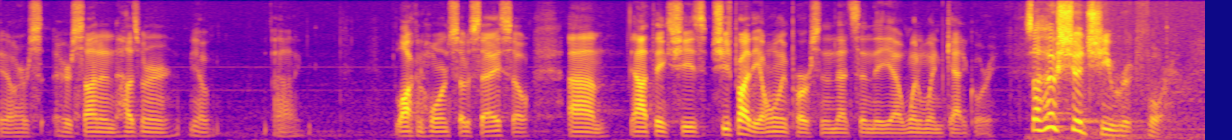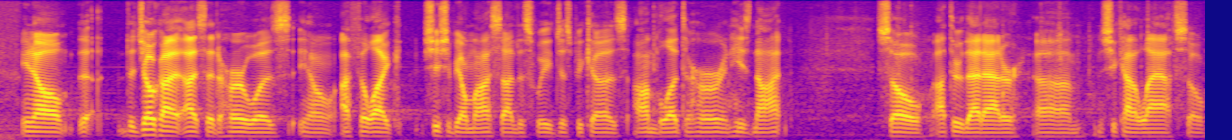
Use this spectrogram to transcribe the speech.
you know, her her son and husband are you know, uh, locking horns, so to say. So, um, I think she's she's probably the only person that's in the uh, win-win category. So who should she root for? you know, the, the joke I, I said to her was, you know, I feel like she should be on my side this week just because I'm blood to her and he's not. So I threw that at her, um, and she kind of laughed. So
